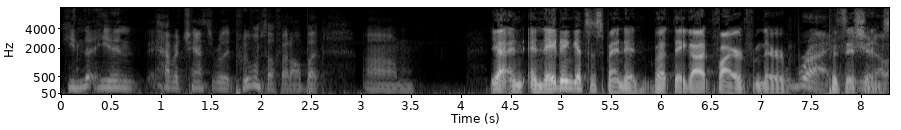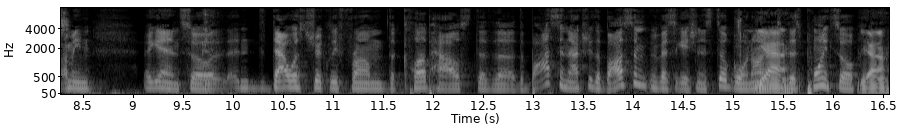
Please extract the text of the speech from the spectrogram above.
he he didn't have a chance to really prove himself at all. But um, Yeah, and, and they didn't get suspended, but they got fired from their right positions. You know, I mean, again, so that was strictly from the clubhouse. The the the Boston actually the Boston investigation is still going on Yeah. to this point. So yeah.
